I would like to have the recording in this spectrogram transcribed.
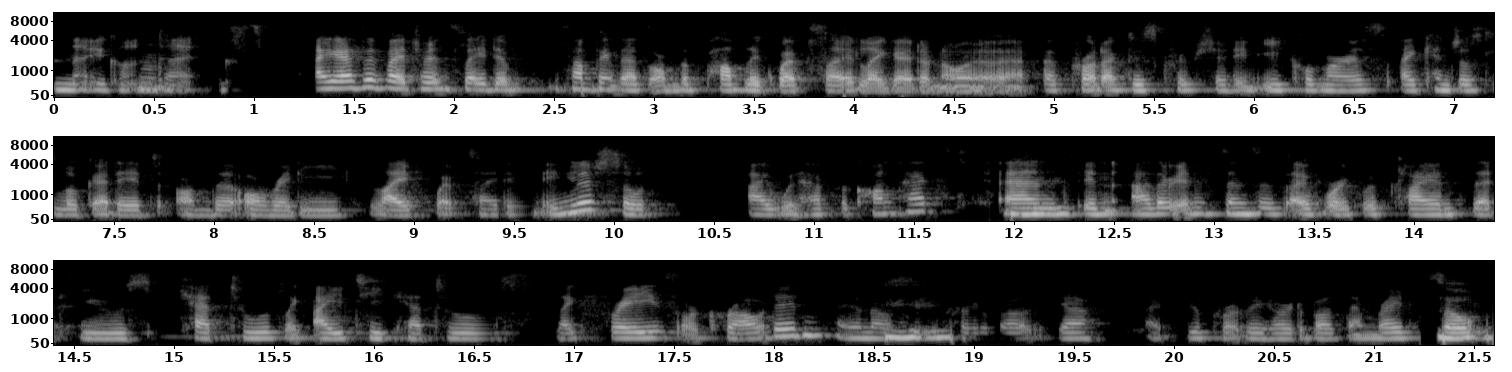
no hmm. context? I guess if I translate a, something that's on the public website, like I don't know, a, a product description in e-commerce, I can just look at it on the already live website in English. So I would have the context. Mm-hmm. And in other instances, I've worked with clients that use CAT tools, like IT CAT tools, like Phrase or Crowdin. I don't know mm-hmm. if you've heard about, yeah, you've probably heard about them, right? So mm-hmm.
